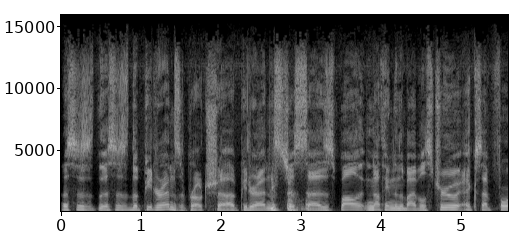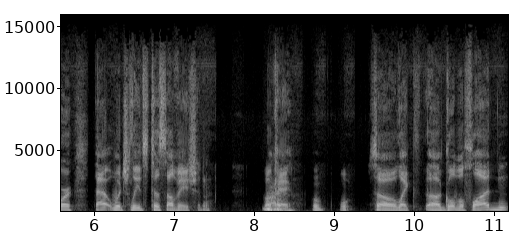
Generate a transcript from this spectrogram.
This is this is the Peter Enns approach. Uh, Peter Enns just says, "Well, nothing in the Bible is true except for that which leads to salvation." Okay, so like uh, global flood?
